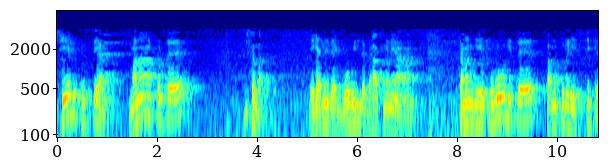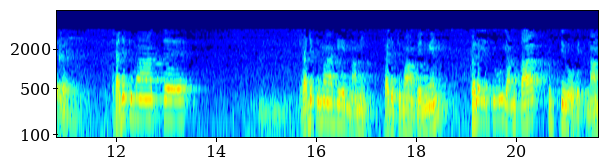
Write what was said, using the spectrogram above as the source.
සියලු කෘත්‍යයන් මනාකොට විසඳා. ඒ කියන්නේ දැන් ගෝවින්ද බ්‍රාහ්මණයා තමන්ගේ පුරোহিত සමුතුරෙහි සිට රජතුමාට රජතුමාගේ නමින් රජතුමා වෙනුවෙන් කළ යුතු යම්තා කෘත්‍යෝ වෙත්නම්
